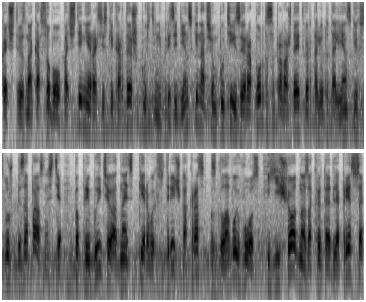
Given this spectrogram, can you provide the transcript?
качестве знака особого почтения российский кортеж, пусть и не президентский, на всем пути из аэропорта сопровождает вертолет итальянских служб безопасности. По прибытию одна из первых встреч как раз с главой ВОЗ. И еще одна закрытая для прессы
